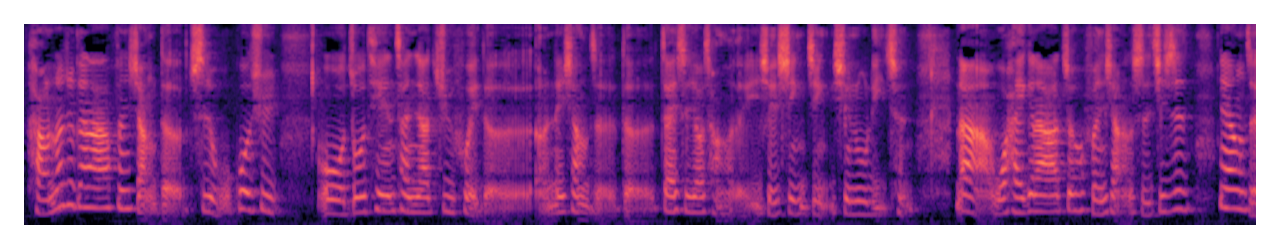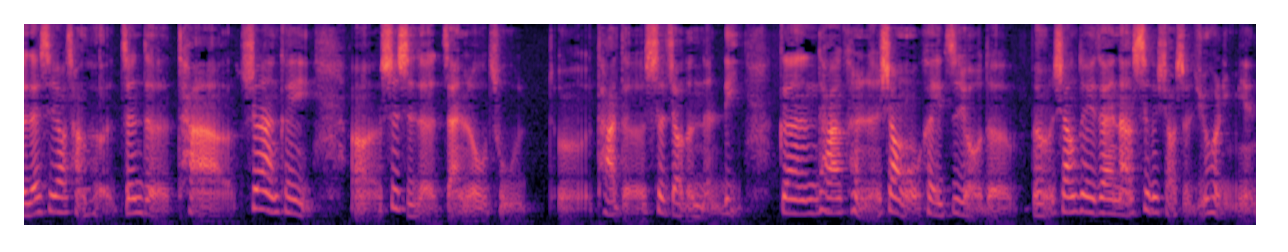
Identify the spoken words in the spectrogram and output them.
好，那就跟大家分享的是我过去，我昨天参加聚会的呃内向者的在社交场合的一些心境、心路历程。那我还跟大家最后分享的是，其实内向者在社交场合真的，他虽然可以呃适时的展露出。呃，他的社交的能力，跟他可能像我可以自由的，呃，相对在那四个小时的聚会里面，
